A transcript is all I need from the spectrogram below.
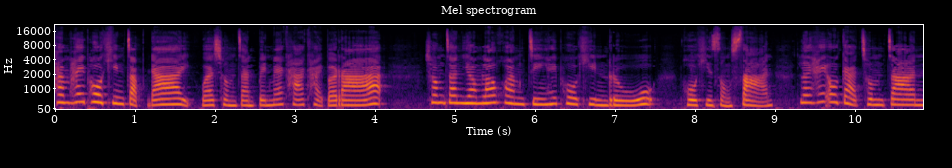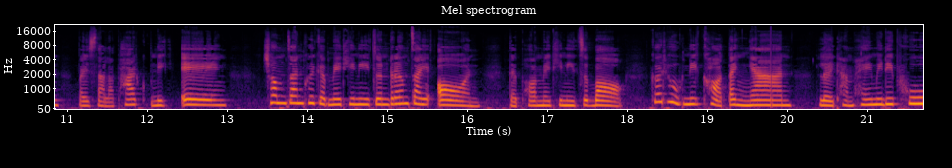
ทำให้โพคินจับได้ว่าชมจันเป็นแม่ค้าขายปลาร้า ชมจันยอมเล่าความจริงให้โพคินรู้ โพคินสงสารเลยให้โอกาสชมจันไปสารภาพกับนิกเอง ชมจันคุยกับเมทินีจนเริ่มใจอ่อน แต่พอเมทินีจะบอก ก็ถูกนิกขอแต่งงาน เลยทำให้ไม่ได้พู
